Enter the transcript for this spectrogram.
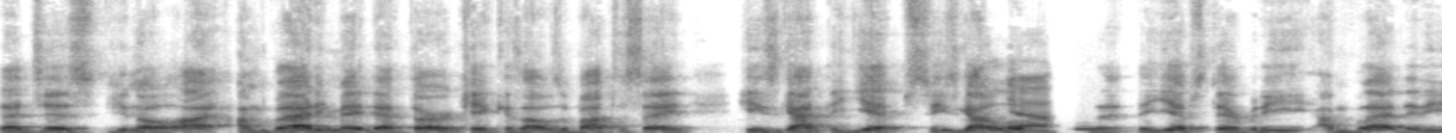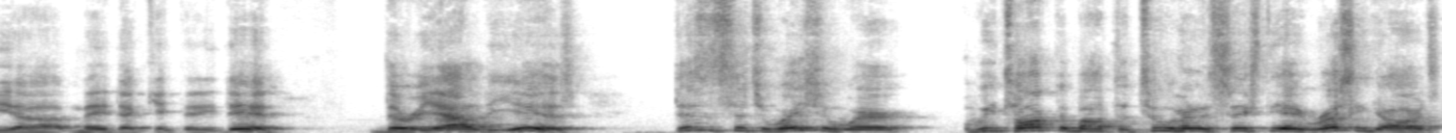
That just, you know, I, I'm glad he made that third kick because I was about to say he's got the yips. He's got a little yeah. the, the, yips there, but he I'm glad that he uh, made that kick that he did. The reality is, this is a situation where we talked about the 268 rushing yards.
